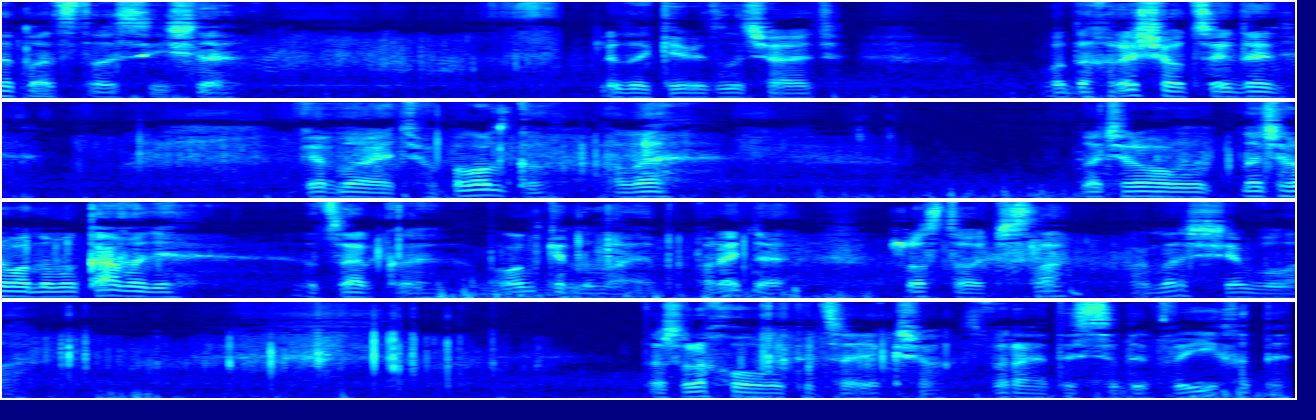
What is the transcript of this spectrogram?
19 січня, люди, які відзначають водохреща у цей день, пірнають ополонку, але на червоному, на червоному камені за церквою ополонки немає. Попередня 6 числа вона ще була. Тож враховуйте це, якщо збираєтесь сюди приїхати,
